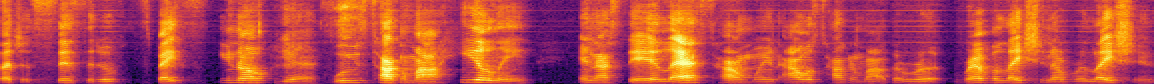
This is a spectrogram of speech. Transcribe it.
such a sensitive space you know, yes, we was talking about healing, and I said last time when I was talking about the re- revelation of relations,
